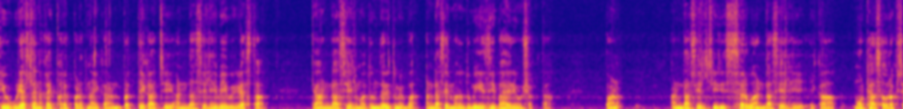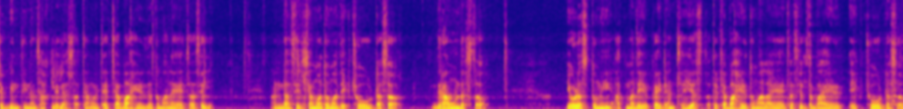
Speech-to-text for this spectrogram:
ती उघडी असल्यानं काही फरक पडत नाही कारण प्रत्येकाचे अंडा सेल हे वेगवेगळे असतात. त्या अंडा सेलमधून जरी तुम्ही बा अंडा सेलमधून तुम्ही इझी बाहेर येऊ शकता पण अंडा सेलची जी सर्व अंडा सेल हे एका मोठ्या संरक्षक भिंतीनं झाकलेले असतात. त्यामुळे त्याच्या बाहेर जर तुम्हाला यायचं असेल अंडा सेलच्या मधोमध एक छोटंसं ग्राउंड असतं. एवढंच तुम्ही आतमध्ये कैद्यांचंही असतं. त्याच्या बाहेर तुम्हाला यायचं असेल तर बाहेर एक छोटंसं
